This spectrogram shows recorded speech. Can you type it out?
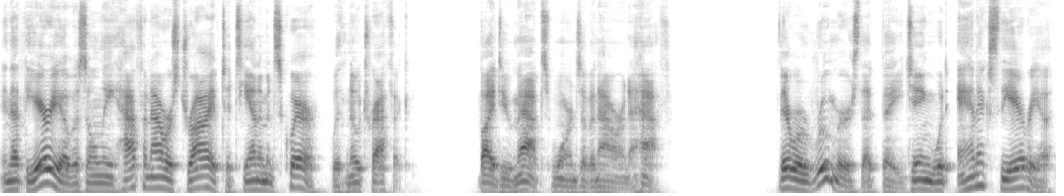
and that the area was only half an hour's drive to Tiananmen Square with no traffic. Baidu Maps warns of an hour and a half. There were rumors that Beijing would annex the area,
